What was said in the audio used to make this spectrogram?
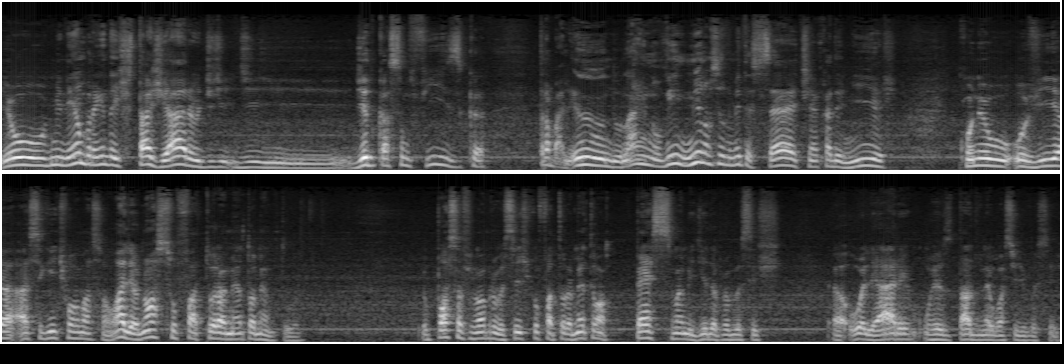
Eu me lembro ainda estagiário de, de, de educação física, trabalhando lá em 1997 em academias, quando eu ouvia a seguinte informação: olha, nosso faturamento aumentou. Eu posso afirmar para vocês que o faturamento é uma péssima medida para vocês uh, olharem o resultado do negócio de vocês.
